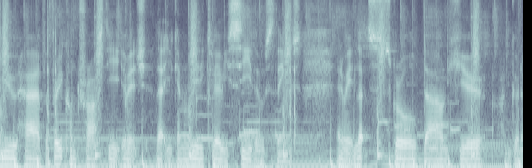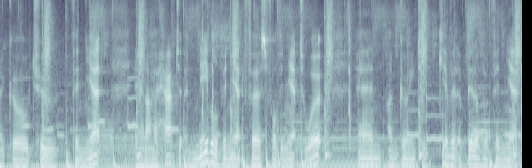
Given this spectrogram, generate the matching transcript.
you have a very contrasty image that you can really clearly see those things Anyway, let's scroll down here. I'm gonna go to vignette and I have to enable vignette first for vignette to work and I'm going to give it a bit of a vignette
